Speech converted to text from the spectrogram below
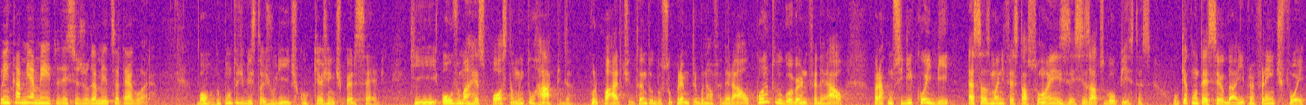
o encaminhamento desses julgamentos até agora. Bom, do ponto de vista jurídico, o que a gente percebe? Que houve uma resposta muito rápida por parte tanto do Supremo Tribunal Federal quanto do governo federal para conseguir coibir essas manifestações, esses atos golpistas. O que aconteceu daí para frente foi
